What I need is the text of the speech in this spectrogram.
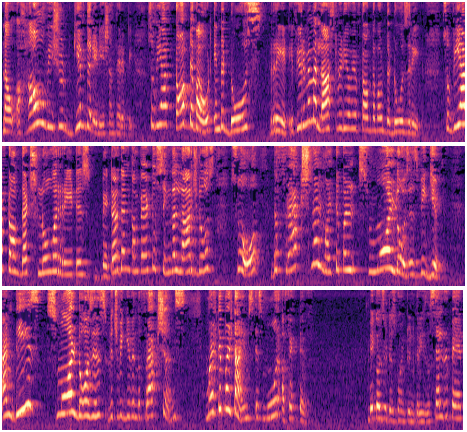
Now uh, how we should give the radiation therapy. So we have talked about in the dose rate. If you remember last video we have talked about the dose rate. So we have talked that slower rate is better than compared to single large dose. So the fractional multiple small doses we give and these small doses which we give in the fractions multiple times is more effective because it is going to increase the cell repair,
